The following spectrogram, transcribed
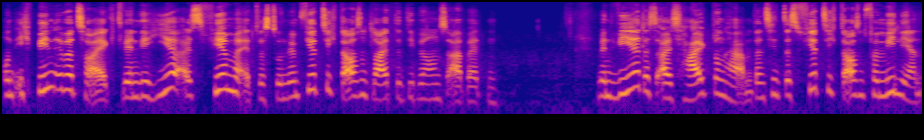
und ich bin bin überzeugt, wenn wir hier als Firma etwas tun, wir haben 40.000 Leute, die bei uns arbeiten, wenn wir das als Haltung haben, dann sind das 40.000 Familien,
